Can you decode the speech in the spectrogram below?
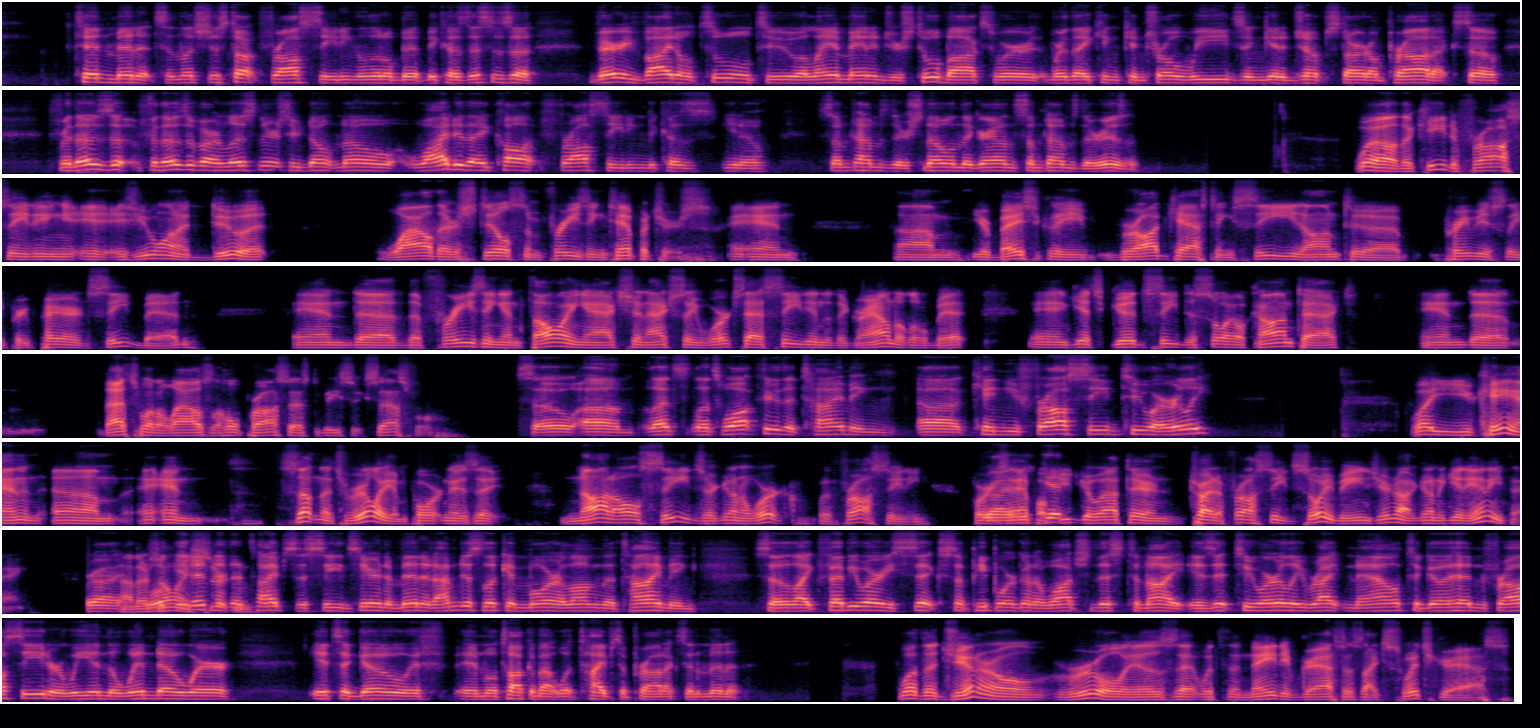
10 minutes and let's just talk frost seeding a little bit because this is a very vital tool to a land manager's toolbox where where they can control weeds and get a jump start on products. So for those for those of our listeners who don't know, why do they call it frost seeding? Because you know sometimes there's snow on the ground, sometimes there isn't. Well, the key to frost seeding is, you want to do it while there's still some freezing temperatures. And um, you're basically broadcasting seed onto a previously prepared seed bed. And uh, the freezing and thawing action actually works that seed into the ground a little bit and gets good seed to soil contact. And uh, that's what allows the whole process to be successful. So um, let's let's walk through the timing. Uh, can you frost seed too early? Well, you can, um, and something that's really important is that not all seeds are going to work with frost seeding. For right. example, get, if you'd go out there and try to frost seed soybeans, you're not going to get anything. Right. Now, there's we'll only get certain... into the types of seeds here in a minute. I'm just looking more along the timing. So, like February 6th, so people are going to watch this tonight. Is it too early right now to go ahead and frost seed? Or are we in the window where it's a go? If and we'll talk about what types of products in a minute. Well, the general rule is that with the native grasses like switchgrass,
